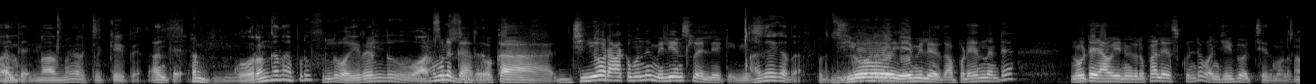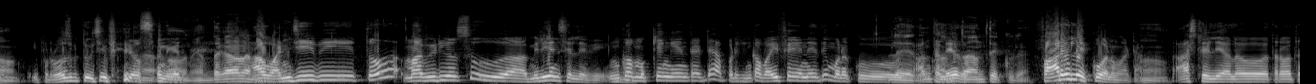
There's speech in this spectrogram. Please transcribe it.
అయితే నార్మల్గా క్లిక్ అయిపోయింది. అంతే. ఘోరం కదా అప్పుడు ఫుల్ వైరల్ మామూలుగా కాదు. ఒక జియో రాకముందే మిలియన్స్లో వెళ్ళేటివి అదే కదా. ఇప్పుడు జియో ఏమీ లేదు. అప్పుడు ఏంటంటే నూట యాభై ఎనిమిది రూపాయలు వేసుకుంటే వన్ జీబీ వచ్చేది మనకు. ఇప్పుడు రోజుకు టూ జీబీ వస్తుంది ఆ వన్ జీబీతో మా వీడియోస్ మిలియన్స్ వెళ్ళేవి. ఇంకా ముఖ్యంగా ఏంటంటే అప్పటికి ఇంకా వైఫై అనేది మనకు అంత లేదు. ఫారిన్లో ఎక్కువ అనమాట ఆస్ట్రేలియాలో తర్వాత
